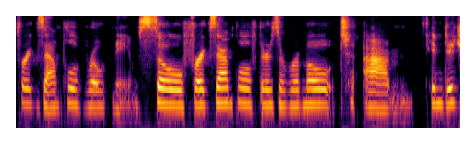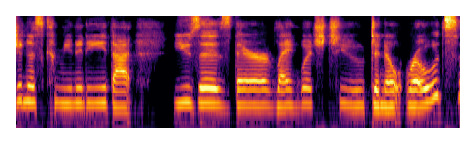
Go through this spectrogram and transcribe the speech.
for example, road names. So, for example, if there's a remote um, indigenous community that uses their language to denote roads,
